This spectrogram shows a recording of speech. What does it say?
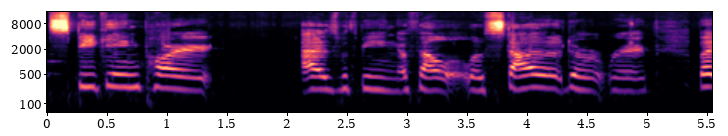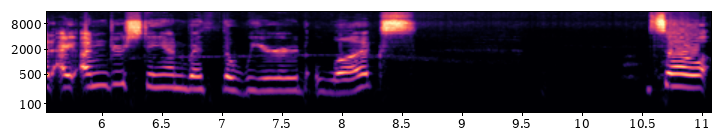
speaking part as with being a fellow stutterer, but I understand with the weird looks so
